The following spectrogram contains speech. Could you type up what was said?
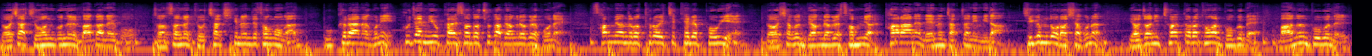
러시아 지원군을 막아내고 전선을 교착시키는 데 성공한 우크라이나군이 쿠제미우카에서도 추가 병력을 보내 선면으로 트로이츠케를 포위해 러시아군 병력을 섬멸, 탈환해내는 작전입니다. 지금도 러시아군은 여전히 철도를 통한 보급에 많은 부분을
